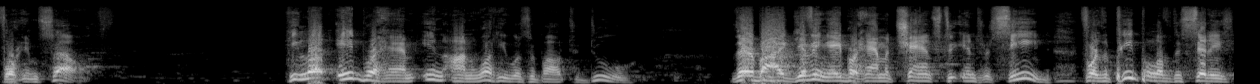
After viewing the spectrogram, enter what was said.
for himself. He let Abraham in on what he was about to do thereby giving Abraham a chance to intercede for the people of the cities,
